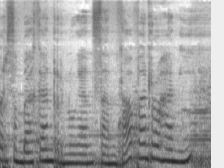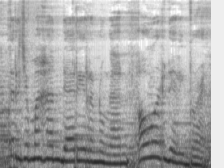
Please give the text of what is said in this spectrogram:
mempersembahkan renungan santapan rohani, terjemahan dari renungan Our Daily Bread.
